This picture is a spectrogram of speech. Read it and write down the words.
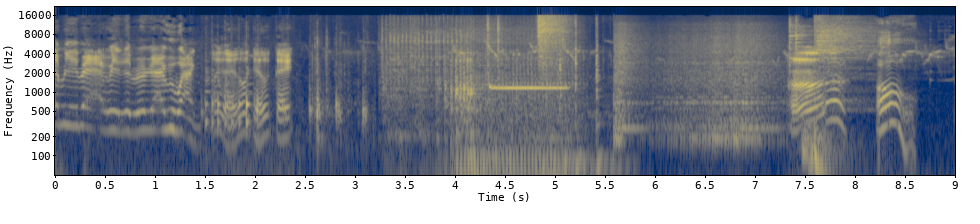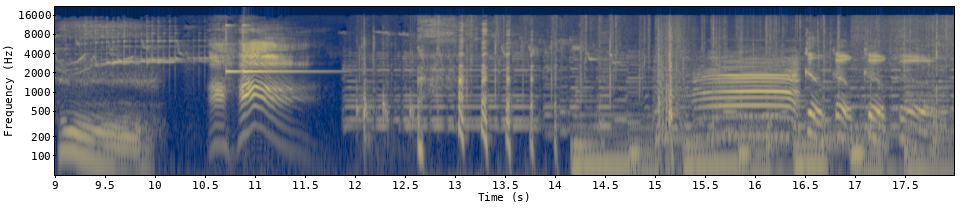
Everyone! Okay, okay, okay. Oh. Hmm. Aha! Go, go, go, go.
